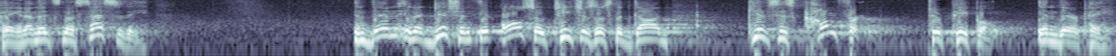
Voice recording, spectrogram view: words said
pain and its necessity. And then, in addition, it also teaches us that God gives his comfort to people in their pain.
